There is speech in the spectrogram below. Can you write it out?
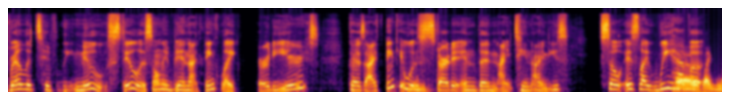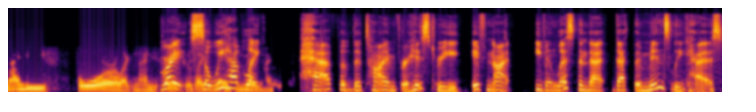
relatively new. Still, it's only been I think like 30 years because I think it was Mhm. started in the 1990s. So it's like we yeah, have it a like 94 or like 96 Right, like, so we have, like, 90s. half of the time for history, if not even less than that, that the men's league has.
